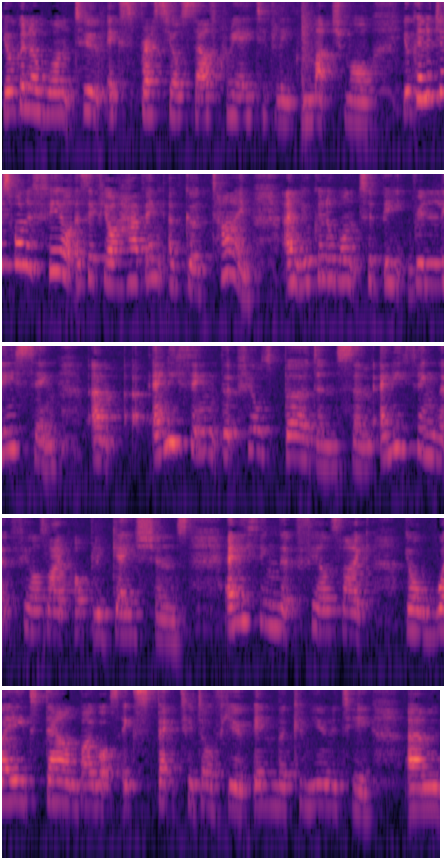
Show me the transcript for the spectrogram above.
You're going to want to express yourself creatively much more. You're going to just want to feel as if you're having a good time and you're going to want to be releasing um, anything that feels burdensome anything that feels like obligations anything that feels like you're weighed down by what's expected of you in the community, um,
